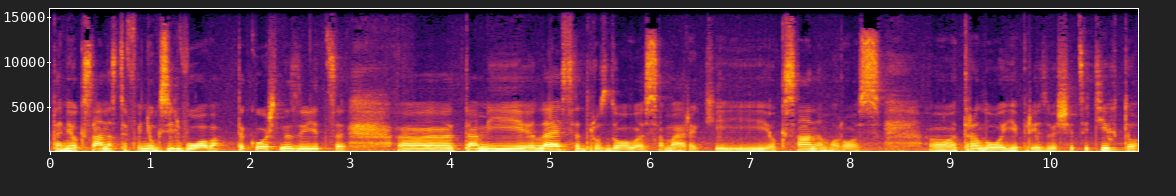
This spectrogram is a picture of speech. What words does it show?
Там і Оксана Стефанюк зі Львова, також не звідси. Е, Там і Леся Дроздова з Америки, і Оксана Мороз. е, Трало є прізвище. Це ті, хто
